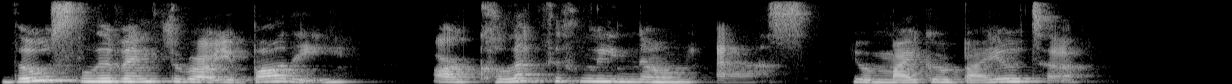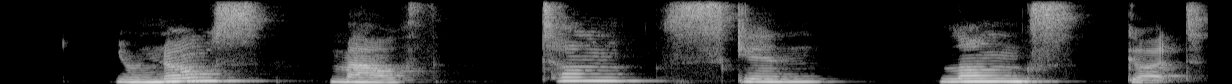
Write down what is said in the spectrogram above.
Those living throughout your body are collectively known as your microbiota. Your nose, mouth, tongue, skin, lungs, gut,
